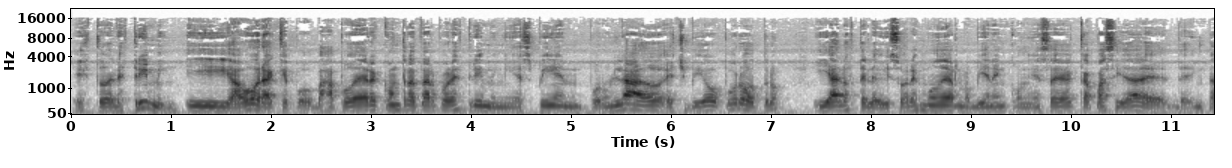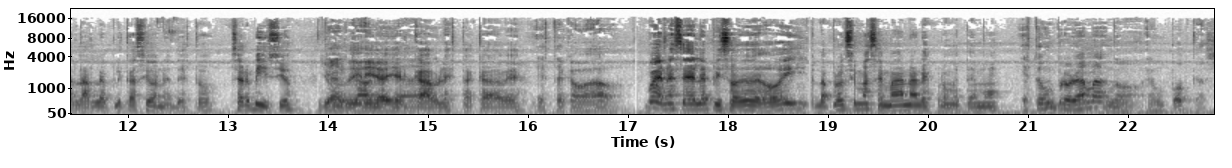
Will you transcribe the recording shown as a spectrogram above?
esto del streaming. Y ahora que pues, vas a poder contratar por streaming y ESPN por un lado, HBO por otro, y a los televisores modernos vienen con esa capacidad de, de instalarle aplicaciones de estos servicios, yo diría cable y el cable está cada vez Está acabado. Bueno, ese es el episodio de hoy. La próxima semana les prometemos ¿Esto es un programa? No, es un podcast.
